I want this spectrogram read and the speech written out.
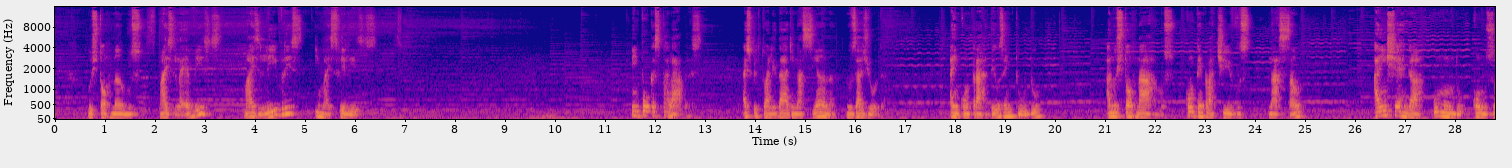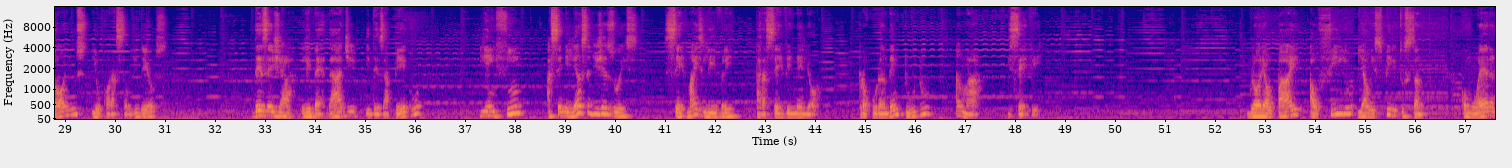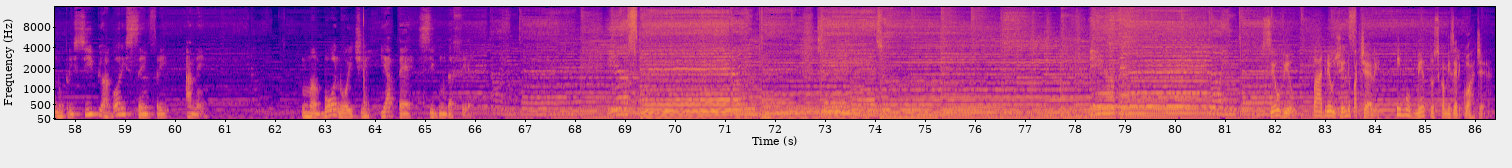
nos tornamos mais leves, mais livres e mais felizes. Em poucas palavras, a espiritualidade naciana nos ajuda a encontrar Deus em tudo, a nos tornarmos contemplativos na ação a enxergar o mundo com os olhos e o coração de Deus, desejar liberdade e desapego, e enfim, a semelhança de Jesus, ser mais livre para servir melhor, procurando em tudo amar e servir. Glória ao Pai, ao Filho e ao Espírito Santo, como era no princípio, agora e sempre. Amém. Uma boa noite e até segunda-feira. Você ouviu Padre Eugênio Pacelli, em Momentos com a Misericórdia.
